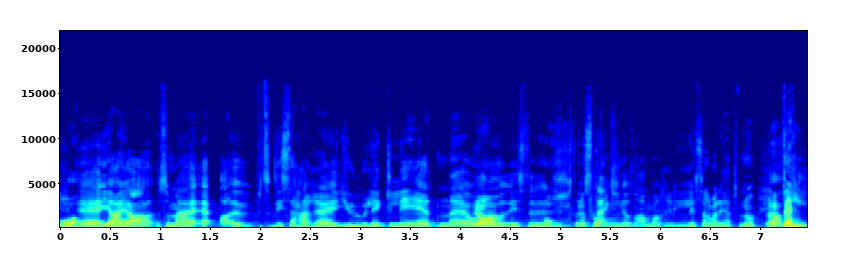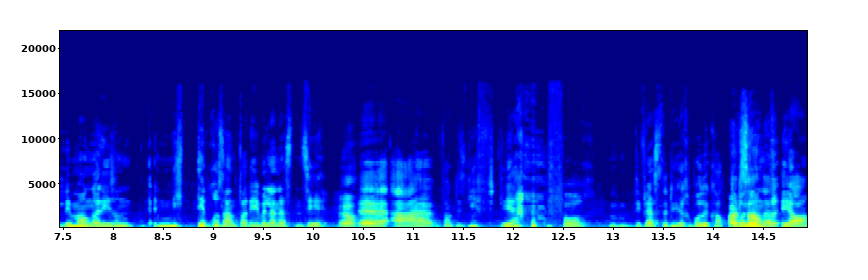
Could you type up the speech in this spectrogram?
Å, Eh, ja, ja. Som er eh, disse her eh, julegledene og Ja. disse oh, det er sånn amaryllis eller hva de heter for noe. Ja. Veldig mange av de, sånn 90% av de vil jeg nesten si, Ja. eh, er faktisk giftige for de fleste dyr. Både Er katter og sant? hunder. Ja.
